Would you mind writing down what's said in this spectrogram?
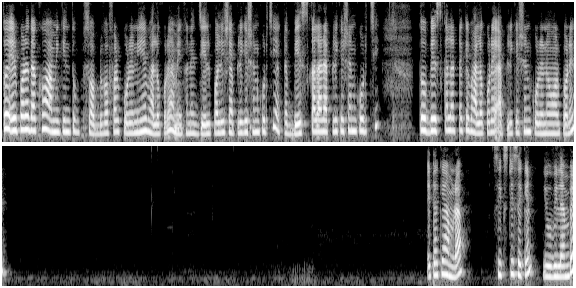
তো এরপরে দেখো, আমি কিন্তু সফট বাফার করে নিয়ে ভালো করে আমি এখানে জেল পলিশ অ্যাপ্লিকেশন করছি, একটা বেস কালার অ্যাপ্লিকেশন করছি। তো বেস কালারটাকে ভালো করে অ্যাপ্লিকেশন করে নেওয়ার পরে এটাকে আমরা সিক্সটি সেকেন্ড ইউভি ল্যাম্পে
